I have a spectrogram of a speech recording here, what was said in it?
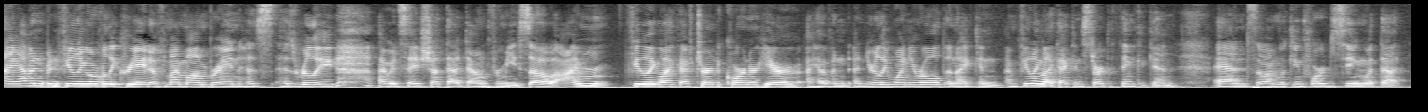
I haven't been feeling overly creative. My mom brain has has really, I would say, shut that down for me. So I'm feeling like I've turned a corner here. I have an, a nearly one year old, and I can I'm feeling like I can start to think again. And so I'm looking forward to seeing what that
